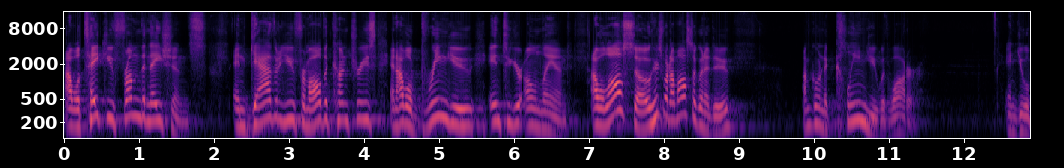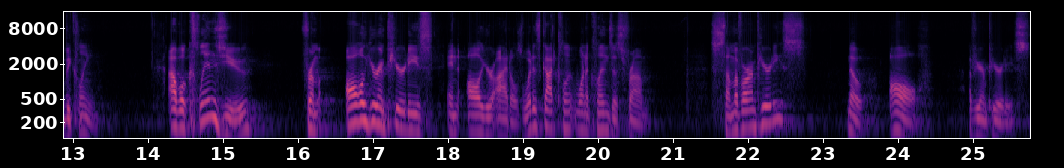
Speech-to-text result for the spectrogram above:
I will take you from the nations and gather you from all the countries, and I will bring you into your own land. I will also, here's what I'm also going to do I'm going to clean you with water, and you will be clean. I will cleanse you from all your impurities and all your idols. What does God cl- want to cleanse us from? Some of our impurities? No, all of your impurities.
